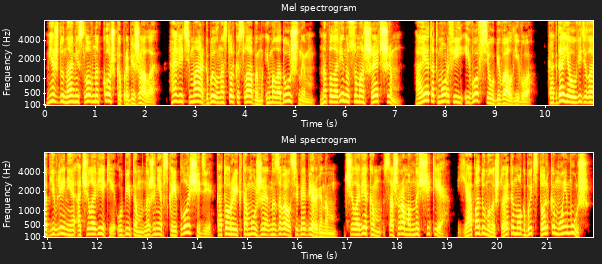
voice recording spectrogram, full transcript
Между нами словно кошка пробежала. А ведь Марк был настолько слабым и малодушным, наполовину сумасшедшим. А этот Морфий и вовсе убивал его. Когда я увидела объявление о человеке, убитом на Женевской площади, который к тому же называл себя Бервином, человеком со шрамом на щеке, я подумала, что это мог быть только мой муж.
